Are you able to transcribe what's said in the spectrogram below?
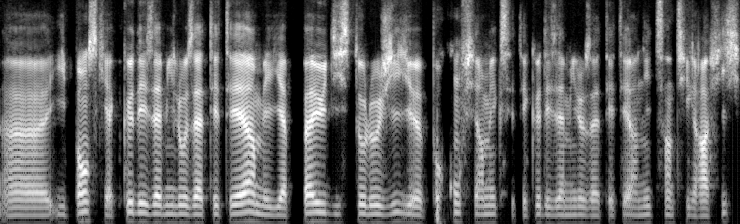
ils pensent qu'il n'y a que des amyloses ATTR, mais il n'y a pas eu d'histologie pour confirmer que c'était que des amyloses ATTR ni de scintigraphie.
